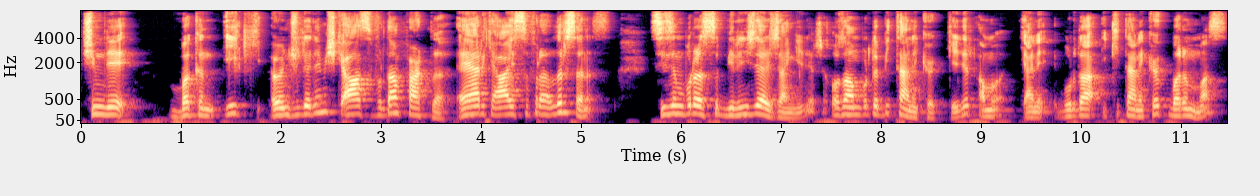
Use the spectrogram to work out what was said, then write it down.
Şimdi bakın ilk öncülde demiş ki a sıfırdan farklı. Eğer ki a'yı sıfır alırsanız sizin burası birinci dereceden gelir. O zaman burada bir tane kök gelir ama yani burada iki tane kök barınmaz.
